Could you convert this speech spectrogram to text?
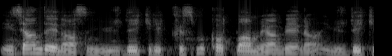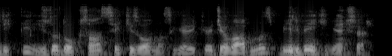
İnsan DNA'sının %2'lik kısmı kodlanmayan DNA. %2'lik değil %98 olması gerekiyor. Cevabımız 1 ve 2 gençler.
